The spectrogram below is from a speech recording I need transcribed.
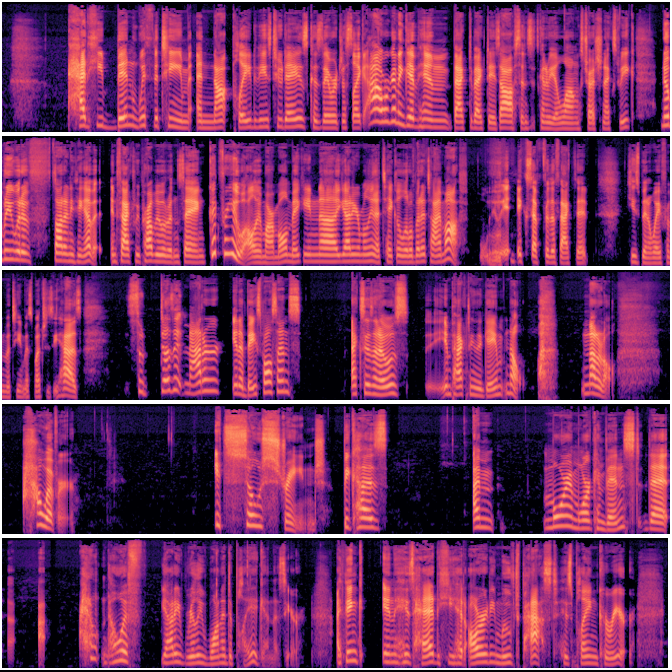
had he been with the team and not played these two days because they were just like, ah, we're going to give him back to back days off since it's going to be a long stretch next week, nobody would have thought anything of it. In fact, we probably would have been saying, good for you, Ollie Marmol, making uh, Yadier Molina take a little bit of time off, mm-hmm. except for the fact that he's been away from the team as much as he has. So, does it matter in a baseball sense? X's and O's eh, impacting the game? No, not at all. However, it's so strange because I'm more and more convinced that I, I don't know if Yadi really wanted to play again this year. I think in his head, he had already moved past his playing career.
